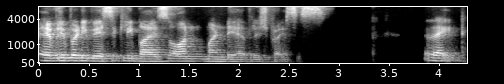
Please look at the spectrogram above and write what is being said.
everybody basically buys on Monday average prices. Right.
